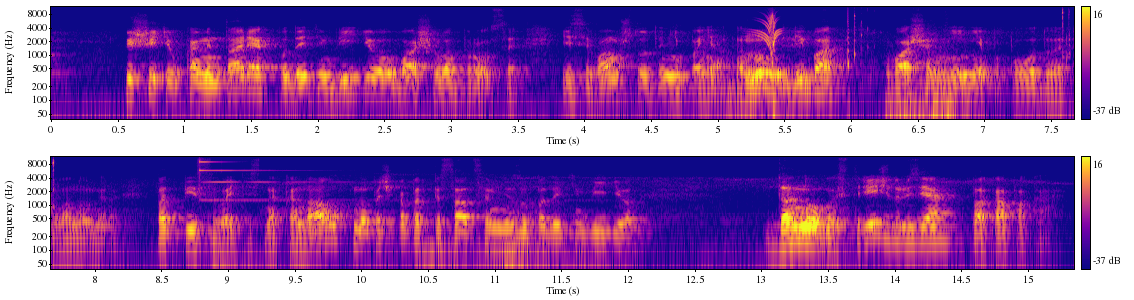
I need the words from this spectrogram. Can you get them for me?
Пишите в комментариях под этим видео ваши вопросы, если вам что-то непонятно. Ну, либо ваше мнение по поводу этого номера. Подписывайтесь на канал, кнопочка подписаться внизу под этим видео. До новых встреч, друзья. Пока-пока.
